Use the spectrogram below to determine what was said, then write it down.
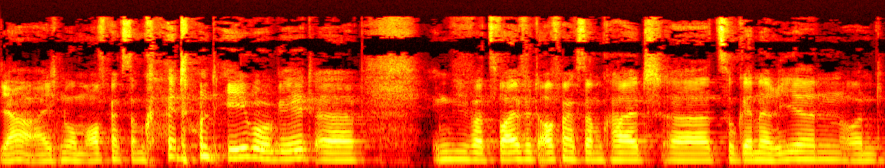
ja eigentlich nur um Aufmerksamkeit und Ego geht. Äh, irgendwie verzweifelt Aufmerksamkeit äh, zu generieren und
